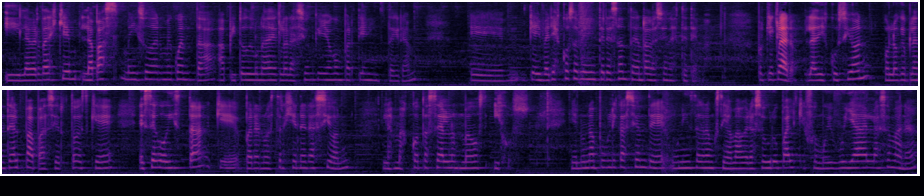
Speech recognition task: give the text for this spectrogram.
y, la verdad es que La Paz me hizo darme cuenta, a pito de una declaración que yo compartí en Instagram, eh, que hay varias cosas bien interesantes en relación a este tema. Porque claro, la discusión o lo que plantea el Papa, ¿cierto? Es que es egoísta que para nuestra generación las mascotas sean los nuevos hijos. Y en una publicación de un Instagram que se llama Abrazo Grupal, que fue muy bullada en la semana,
